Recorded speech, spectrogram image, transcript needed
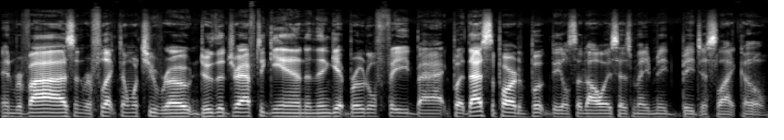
and revise and reflect on what you wrote and do the draft again and then get brutal feedback. But that's the part of book deals that always has made me be just like, oh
